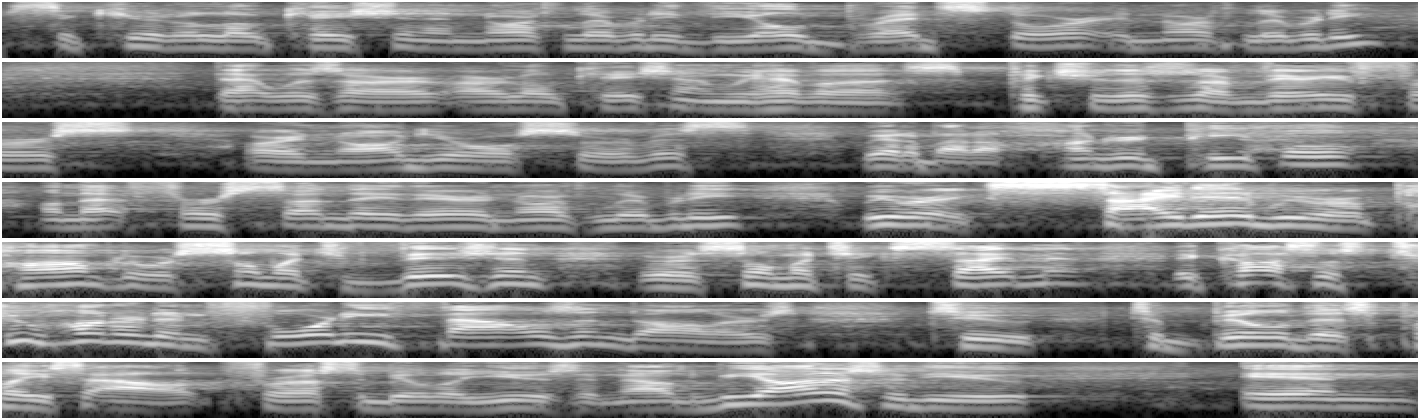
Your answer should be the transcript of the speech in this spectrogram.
secured a location in North Liberty, the old bread store in North Liberty. That was our, our location. We have a picture. This was our very first, our inaugural service. We had about 100 people on that first Sunday there in North Liberty. We were excited. We were pumped. There was so much vision. There was so much excitement. It cost us $240,000 to, to build this place out for us to be able to use it. Now, to be honest with you, in,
